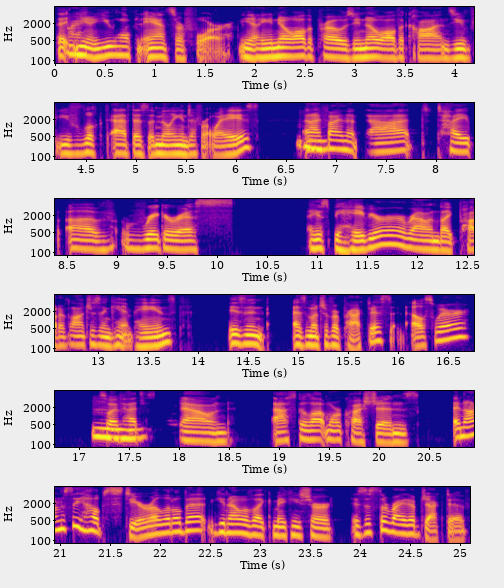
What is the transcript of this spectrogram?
that right. you know you have an answer for. You know, you know all the pros, you know all the cons. You've you've looked at this a million different ways. Mm-hmm. And I mm-hmm. find that that type of rigorous I guess behavior around like product launches and campaigns isn't as much of a practice elsewhere. Mm. So I've had mm. to slow down, ask a lot more questions, and honestly help steer a little bit, you know, of like making sure is this the right objective?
